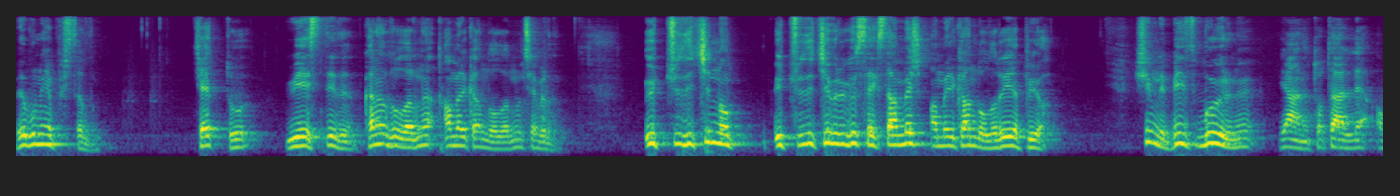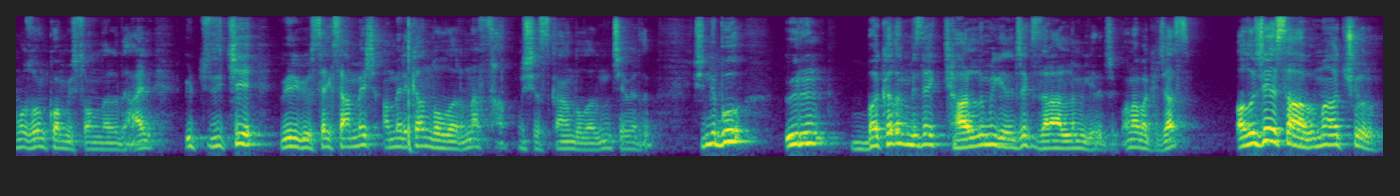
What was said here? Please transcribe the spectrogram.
Ve bunu yapıştırdım. Cat to USD dedim. Kanada dolarını Amerikan dolarına çevirdim. 302 nok- 302,85 Amerikan doları yapıyor. Şimdi biz bu ürünü yani totalde Amazon komisyonları dahil 302,85 Amerikan dolarına satmışız. Kanada dolarını çevirdim. Şimdi bu ürün bakalım bize karlı mı gelecek, zararlı mı gelecek ona bakacağız. Alıcı hesabımı açıyorum.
